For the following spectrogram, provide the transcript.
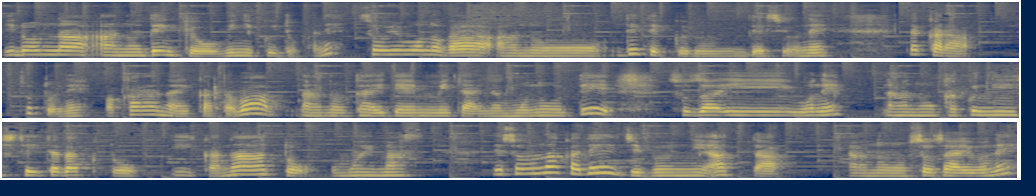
いろんなあの電気を帯びにくいとかねそういうものがあの出てくるんですよね。だからちょっとねわからない方はあの帯電みたいなもので素材をねあの確認していただくといいかなと思います。でその中で自分に合ったあの素材をね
